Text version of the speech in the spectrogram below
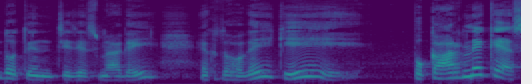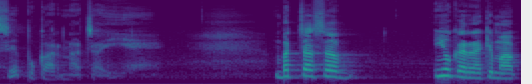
दो तीन चीज़ें इसमें आ गई। एक तो हो गई कि पुकारने के ऐसे पुकारना चाहिए। बच्चा सब यूँ कर रहा है कि माँ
